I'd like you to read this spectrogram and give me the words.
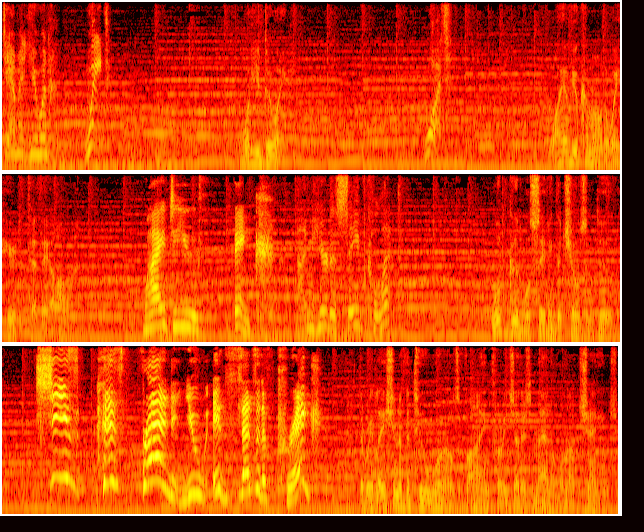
Damn it, Yuan. Wait! What are you doing? What? Why have you come all the way here to Tethe'alla? Why do you think? I'm here to save Colette. What good will saving the Chosen do? She's his friend, you insensitive prick! The relation of the two worlds vying for each other's mana will not change.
